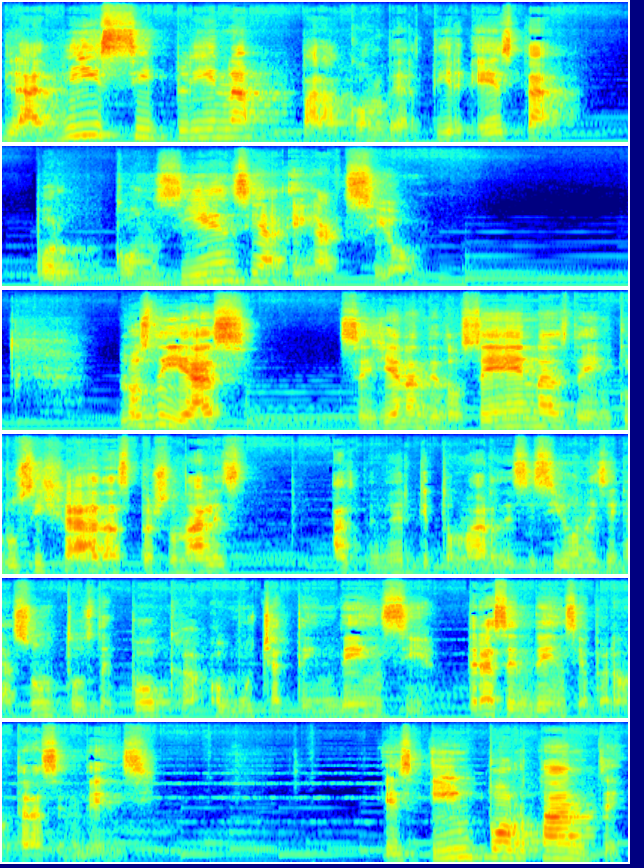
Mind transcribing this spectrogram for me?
la disciplina para convertir esta por conciencia en acción. Los días se llenan de docenas de encrucijadas personales al tener que tomar decisiones en asuntos de poca o mucha tendencia, trascendencia, perdón, trascendencia. Es importante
